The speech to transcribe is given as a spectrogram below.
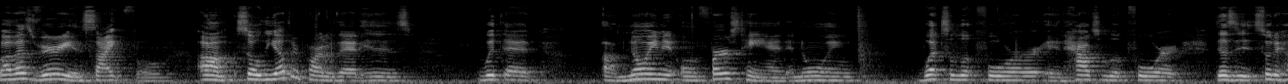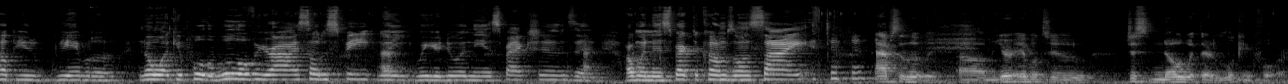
Well, that's very insightful. Um, so the other part of that is with that um, knowing it on first hand and knowing what to look for and how to look for it does it sort of help you be able to no one can pull the wool over your eyes so to speak when, when you're doing the inspections and or when the inspector comes on site? Absolutely. Um, you're able to just know what they're looking for.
